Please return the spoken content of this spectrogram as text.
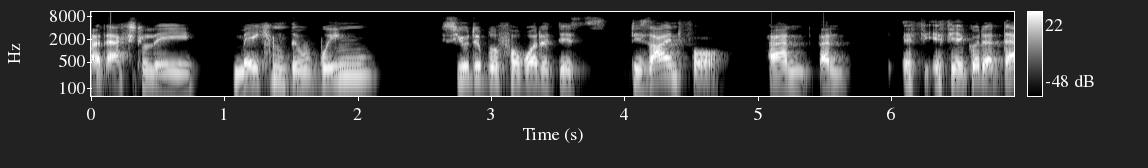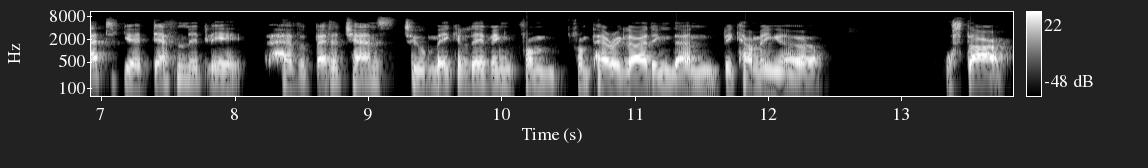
at actually making the wing suitable for what it is designed for. And and if if you're good at that, you definitely have a better chance to make a living from from paragliding than becoming a a star,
